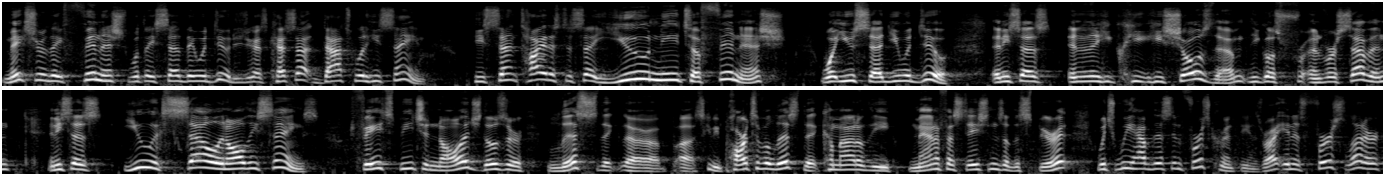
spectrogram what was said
make sure they finished what they said they would do. Did you guys catch that? That's what he's saying. He sent Titus to say, You need to finish what you said you would do. And he says, and then he, he, he shows them, he goes in verse 7, and he says, You excel in all these things faith, speech, and knowledge, those are lists that, uh, uh, excuse me, parts of a list that come out of the manifestations of the Spirit, which we have this in 1 Corinthians, right? In his first letter,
